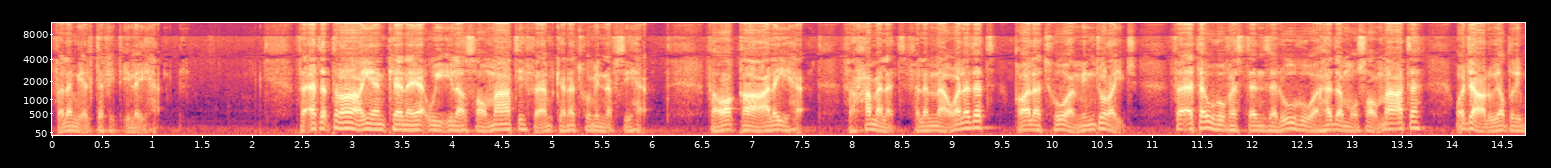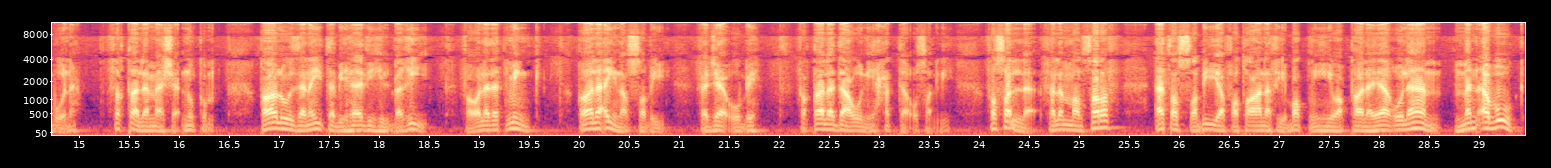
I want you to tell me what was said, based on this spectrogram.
فلم يلتفت إليها فأتت راعيا كان يأوي إلى صومعته فأمكنته من نفسها فوقع عليها فحملت فلما ولدت قالت هو من جريج فأتوه فاستنزلوه وهدموا صومعته وجعلوا يضربونه فقال ما شأنكم قالوا زنيت بهذه البغي فولدت منك قال أين الصبي فجاءوا به فقال دعوني حتى أصلي فصلى فلما انصرف أتى الصبي فطعن في بطنه وقال يا غلام من أبوك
